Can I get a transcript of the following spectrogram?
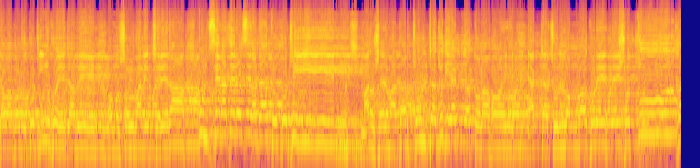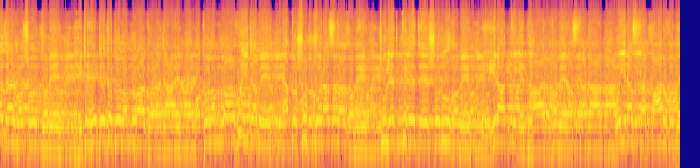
যাওয়া বড় কঠিন হয়ে যাবে। ও মুসলমানের ছেলেরা পুলসিরাতের রাস্তাটা এত কঠিন মানুষের মাথার চুলটা যদি একটা তোলা হয়, একটা চুল লম্বা করে সত্তর হাজার বছর ধরে হেঁটে হেঁটে যত লম্বা করা যায়, অত লম্বা হয়ে যাবে, এত সূক্ষ্ম রাস্তা হবে, চুলের থেকে যে সরু হবে, হীরার থেকে ধার হবে রাস্তাটা, ওই রাস্তা পার হতে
